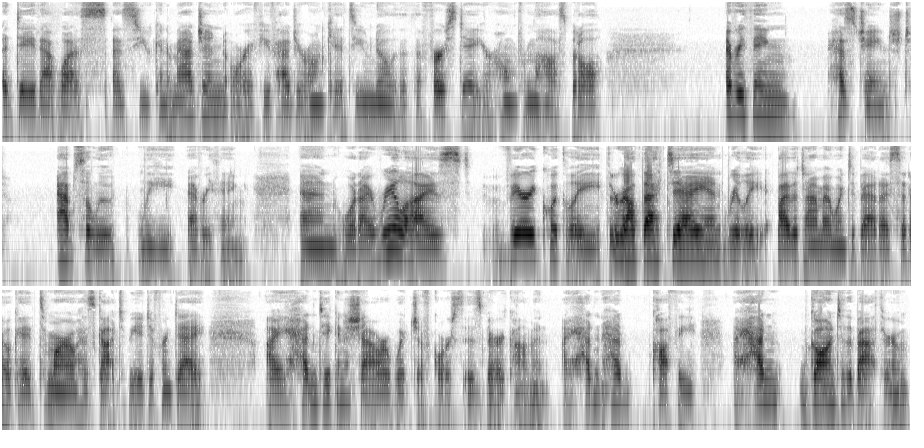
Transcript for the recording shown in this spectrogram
a day that was. As you can imagine, or if you've had your own kids, you know that the first day you're home from the hospital, everything has changed. Absolutely everything. And what I realized very quickly throughout that day, and really by the time I went to bed, I said, okay, tomorrow has got to be a different day. I hadn't taken a shower, which of course is very common. I hadn't had coffee. I hadn't gone to the bathroom.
